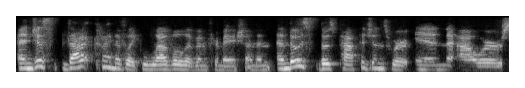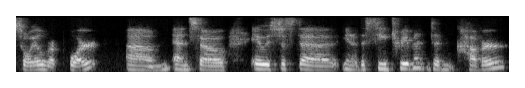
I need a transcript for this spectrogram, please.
And just that kind of like level of information and, and those those pathogens were in our soil report um, and so it was just a, you know, the seed treatment didn't cover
